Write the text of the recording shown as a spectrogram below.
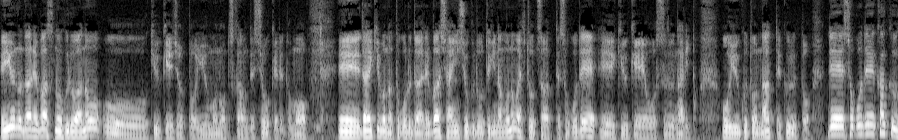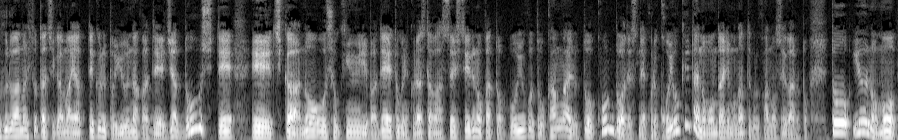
いうのであればそのフロアの休憩所というものを使うんでしょうけれども、えー、大規模なところであれば社員食堂的なものが一つあってそこで、えー、休憩をするなりということになってくると。でそこで各フロアの人たちがまあやってくるという中でじゃあどうして、えー、地下の食品売り場で特にクラスターが発生しているのかということを考えると今度はですねこれ雇用形態の問題にもなってくる可能性があると。というのも、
